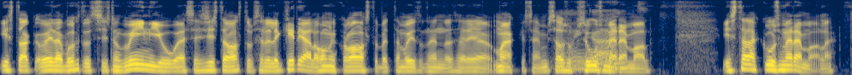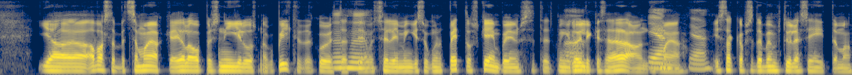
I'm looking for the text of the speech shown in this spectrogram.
ja siis ta veedab õhtut siis nagu veini juues ja siis ta vastab sellele kirjale, hommikul avastab, et ta on võitnud enda selle majakese, mis asub oh siis Uus-Meremaal. ja siis ta lähebki Uus-Meremaale ja avastab, et see majake ei ole hoopis nii ilus, nagu piltidelt kujutati mm, -hmm. see oli mingisugune pettuskeem põhimõtteliselt, et mingi ah. lollike selle ära andnud yeah, maja yeah.. ja siis ta hakkab seda põhimõtteliselt üles ehitama.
